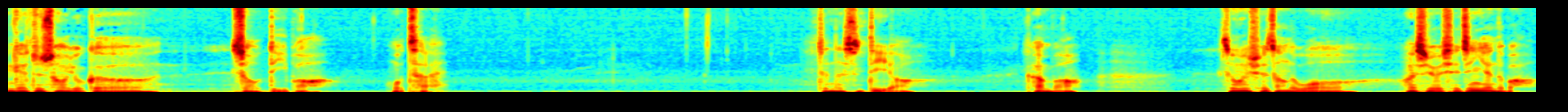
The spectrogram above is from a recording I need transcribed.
应该至少有个小 D 吧，我猜，真的是 D 啊！看吧，身为学长的我还是有些经验的吧。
